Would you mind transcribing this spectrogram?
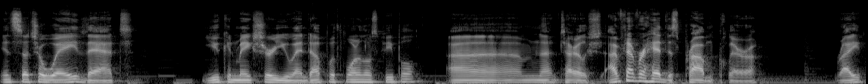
in such a way that you can make sure you end up with one of those people? I'm not entirely sure. I've never had this problem, Clara. Right?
